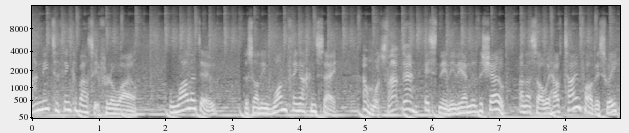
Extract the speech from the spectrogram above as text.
I need to think about it for a while. And while I do, there's only one thing I can say. And what's that then? It's nearly the end of the show, and that's all we have time for this week.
